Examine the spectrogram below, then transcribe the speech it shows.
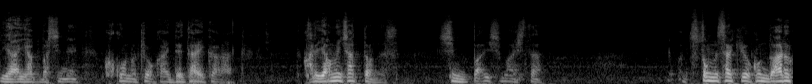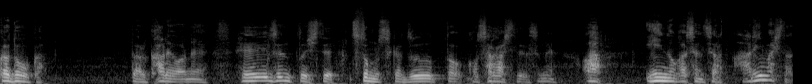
いややっぱしねここの教会出たいから」って彼辞めちゃったんです。心配しました。勤め先が今度あるかどうか。だから彼はね平然として勤め先ずっとこう探してですねあいいのが先生ありました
